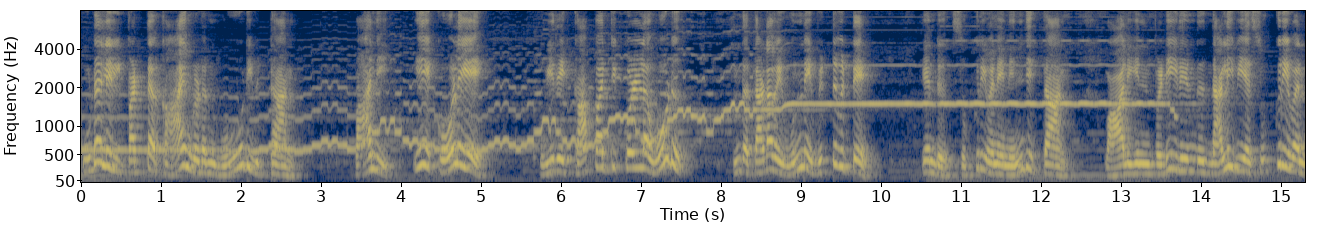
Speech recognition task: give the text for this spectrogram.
உடலில் பட்ட காயங்களுடன் ஓடிவிட்டான். வாலி ஏ கோழையே உயிரை காப்பாற்றிக் கொள்ள ஓடு. இந்த தடவை உன்னை விட்டுவிட்டேன் என்று சுக்ரீவனை நிந்தித்தான். வாலியின் பிடியிலிருந்து நழுவிய சுக்ரீவன்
